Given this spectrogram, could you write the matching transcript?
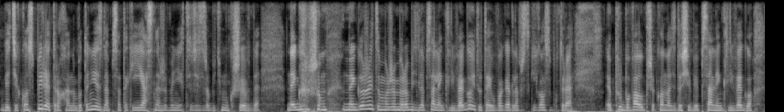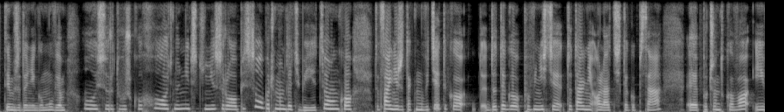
wiecie, konspirę trochę, no bo to nie jest dla psa takie jasne, że wy nie chcecie zrobić mu krzywdę. Najgorszą, najgorzej, co możemy robić dla psa lękliwego, i tutaj uwaga dla wszystkich osób, które próbowały przekonać do siebie psa lękliwego tym, że do niego mówią, oj serduszko, chodź, no nic ci nie zrobię, zobacz, mam dla ciebie jedzonko. To fajnie, że tak mówicie, tylko do tego powinniście totalnie olać tego psa e, początkowo i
